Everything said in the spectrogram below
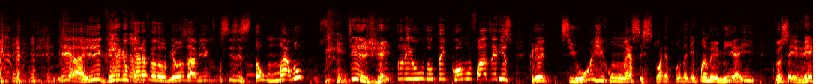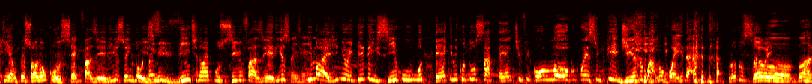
e aí, o cara falou: meus amigos, vocês estão malucos? De jeito nenhum, não tem como fazer isso. Crânio, se hoje com essa história toda de pandemia aí, você vê que o pessoal não consegue fazer isso, em 2020 não é possível fazer isso. Pois é. Imagine em 85 o técnico do satélite ficou louco com esse pedido maluco aí da, da produção, hein?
